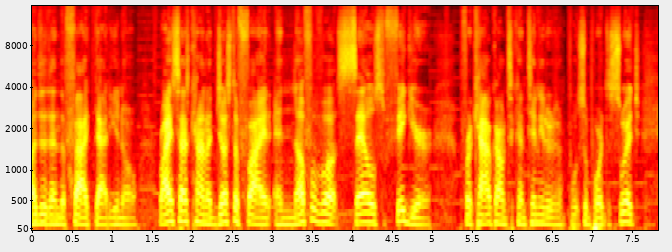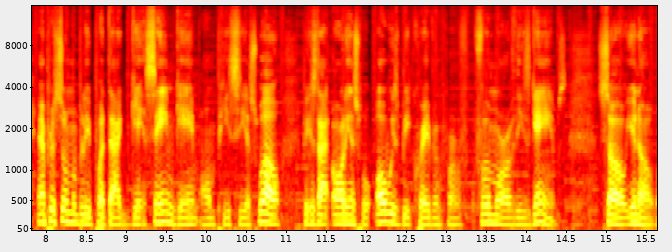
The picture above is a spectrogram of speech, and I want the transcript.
other than the fact that, you know, Rise has kind of justified enough of a sales figure for Capcom to continue to support the Switch and presumably put that ga same game on PC as well, because that audience will always be craving for, for more of these games. So, you know,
